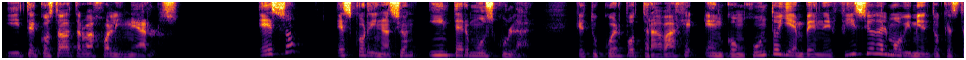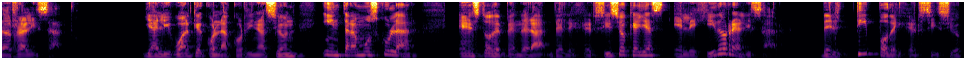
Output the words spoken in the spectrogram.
y te costaba trabajo alinearlos. Eso es coordinación intermuscular, que tu cuerpo trabaje en conjunto y en beneficio del movimiento que estás realizando. Y al igual que con la coordinación intramuscular, esto dependerá del ejercicio que hayas elegido realizar, del tipo de ejercicio,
